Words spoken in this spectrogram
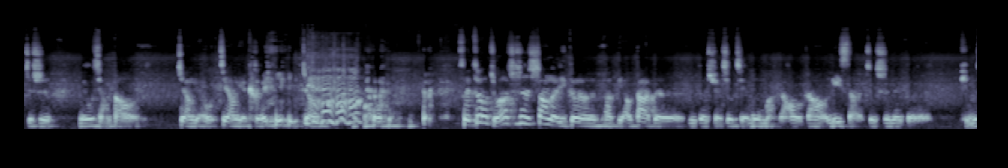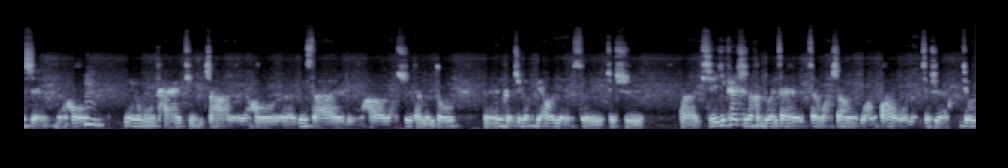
就是没有想到这样也这样也可以这样，所以最后主要就是上了一个呃比较大的一个选秀节目嘛，然后刚好 Lisa 就是那个评审，然后。嗯那个舞台还挺炸的，，Lisa、李荣浩老师他们都很认可这个表演，所以就是呃，其实一开始很多人在在网上网暴我们，就是就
